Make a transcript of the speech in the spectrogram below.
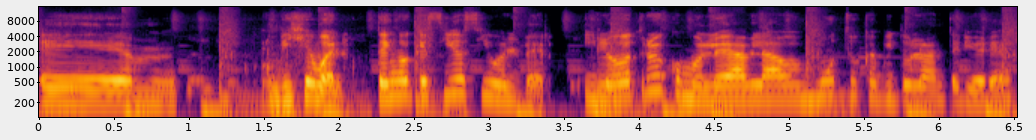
em, dije, bueno, tengo que sí o sí volver. Y lo otro, como lo he hablado en muchos capítulos anteriores,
